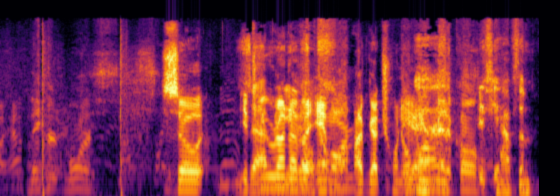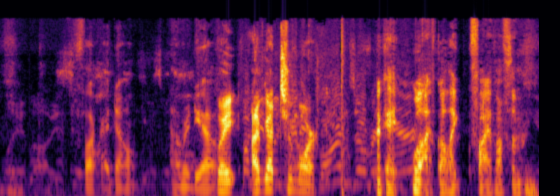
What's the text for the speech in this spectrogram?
they hurt more. So if Zap, you you run out of ammo, more- I've got no 28. more Uh, medical. If you have them. Fuck, I don't. How many do you have? Wait, I've got two more. Okay, well, I've got like five of them,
